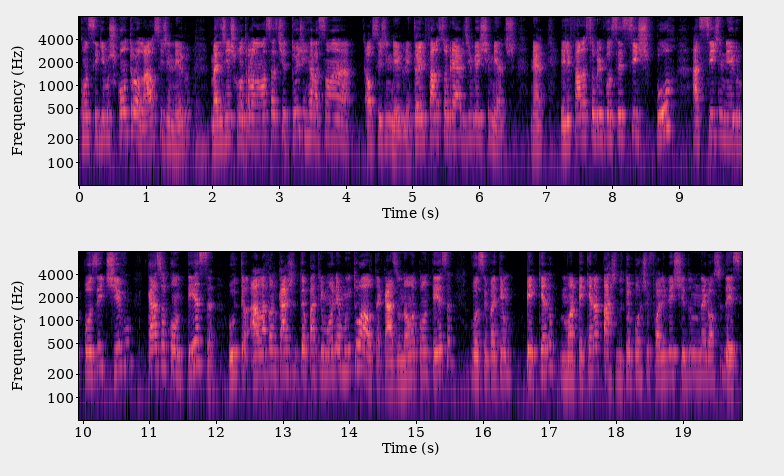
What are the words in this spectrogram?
conseguimos controlar o cisne negro, mas a gente controla a nossa atitude em relação a, ao cisne negro. Então ele fala sobre a área de investimentos, né? Ele fala sobre você se expor a cisne negro positivo. Caso aconteça, a alavancagem do teu patrimônio é muito alta. Caso não aconteça, você vai ter um pequeno, uma pequena parte do teu portfólio investido num negócio desse.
